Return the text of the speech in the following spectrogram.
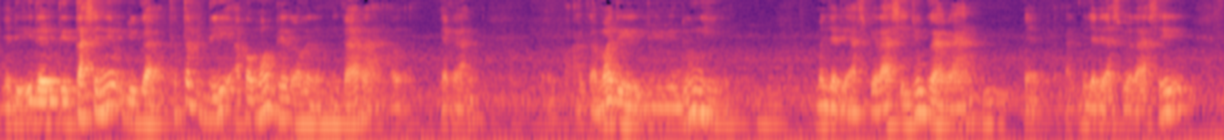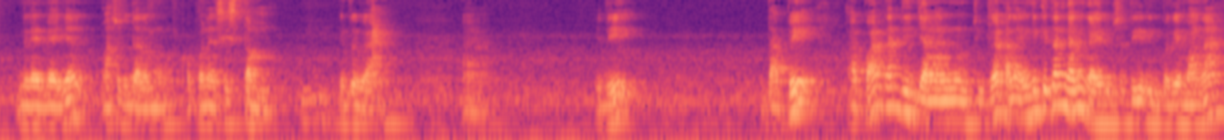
jadi identitas ini juga tetap diakomodir oleh negara, ya kan? Agama di- dilindungi, menjadi aspirasi juga kan? Ya, menjadi aspirasi nilai-nilainya masuk ke dalam komponen sistem, gitu kan? Nah, jadi tapi apa tadi jangan juga karena ini kita kan nggak hidup sendiri bagaimana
